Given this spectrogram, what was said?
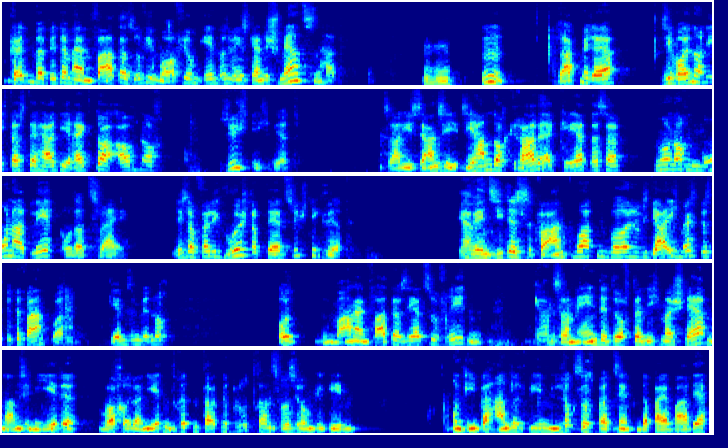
könnten wir bitte meinem Vater so viel Morphium geben, dass er wenigstens keine Schmerzen hat. Mhm. Hm, sagt mir der, Sie wollen doch nicht, dass der Herr Direktor auch noch süchtig wird. Sage ich, sagen Sie, Sie haben doch gerade erklärt, dass er nur noch einen Monat lebt oder zwei. Ist doch völlig wurscht, ob der jetzt süchtig wird. Ja, wenn Sie das verantworten wollen, ja, ich möchte das bitte verantworten. Geben Sie mir noch. Und war mein Vater sehr zufrieden. Ganz am Ende durfte er nicht mal sterben. Haben sie ihm jede Woche oder an jeden dritten Tag eine Bluttransfusion gegeben und ihn behandelt wie einen Luxuspatienten. Dabei war der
